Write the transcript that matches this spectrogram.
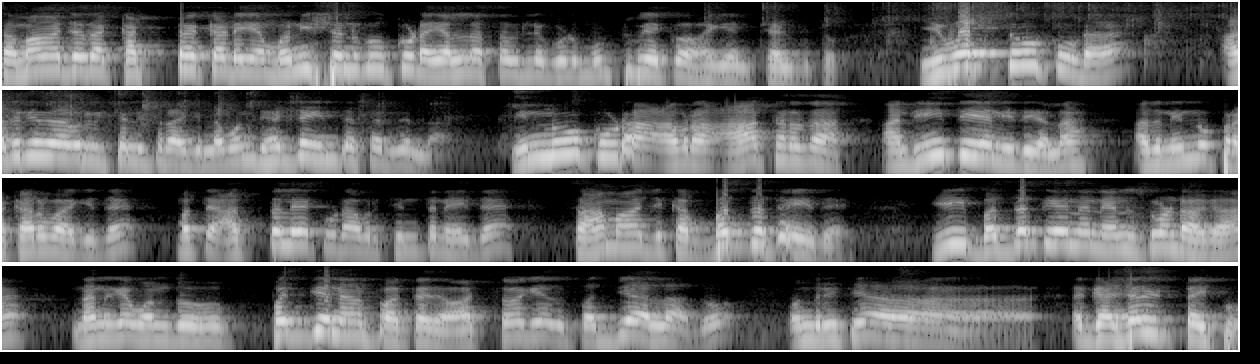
ಸಮಾಜದ ಕಟ್ಟ ಕಡೆಯ ಮನುಷ್ಯನಿಗೂ ಕೂಡ ಎಲ್ಲ ಸೌಲಭ್ಯಗಳು ಮುಟ್ಟಬೇಕು ಹಾಗೆ ಅಂತ ಹೇಳ್ಬಿಟ್ಟು. ಇವತ್ತೂ ಕೂಡ ಅದರಿಂದ ಅವರು ವಿಚಲಿತರಾಗಿಲ್ಲ. ಒಂದು ಹೆಜ್ಜೆ ಹಿಂದೆ ಸರಿದಿಲ್ಲ. ಇನ್ನೂ ಕೂಡ ಅವರ ಆ ಥರದ ಆ ನೀತಿ ಏನಿದೆಯಲ್ಲ, ಅದನ್ನ ಇನ್ನೂ ಪ್ರಕಾರವಾಗಿದೆ. ಮತ್ತು ಅತ್ತಲೇ ಕೂಡ ಅವ್ರ ಚಿಂತನೆ ಇದೆ. ಸಾಮಾಜಿಕ ಬದ್ಧತೆ ಇದೆ. ಈ ಬದ್ಧತೆಯನ್ನು ನೆನೆಸ್ಕೊಂಡಾಗ ನನಗೆ ಒಂದು ಪದ್ಯ ನೆನಪಾಗ್ತಾ ಇದೆ. ವಾಸ್ತವವಾಗಿ ಅದು ಪದ್ಯ ಅಲ್ಲ ಅದು. ಒಂದು ರೀತಿಯ ಗಜಲ್ ಟೈಪು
